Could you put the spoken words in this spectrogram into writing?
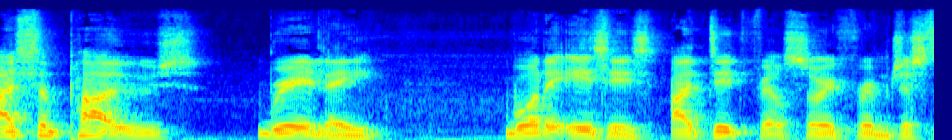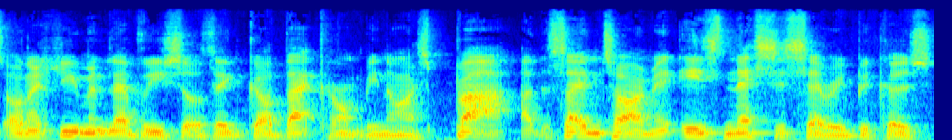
I suppose really, what it is is I did feel sorry for him. Just on a human level, you sort of think, God, that can't be nice. But at the same time, it is necessary because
